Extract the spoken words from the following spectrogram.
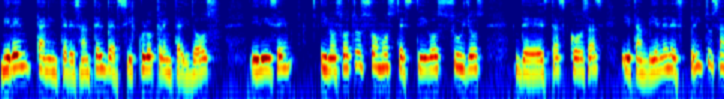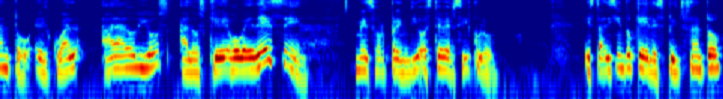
Miren tan interesante el versículo 32 y dice, y nosotros somos testigos suyos de estas cosas y también el Espíritu Santo, el cual ha dado Dios a los que obedecen. Me sorprendió este versículo. Está diciendo que el Espíritu Santo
